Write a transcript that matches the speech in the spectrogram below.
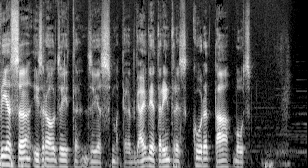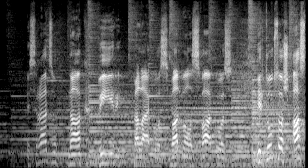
viesa, izraudzīta dziesma. Tad gaidiet ar interesi, kura tā būs. Es redzu, nāk vīri pelēkos, vadvalas svākos. Ir 1008.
